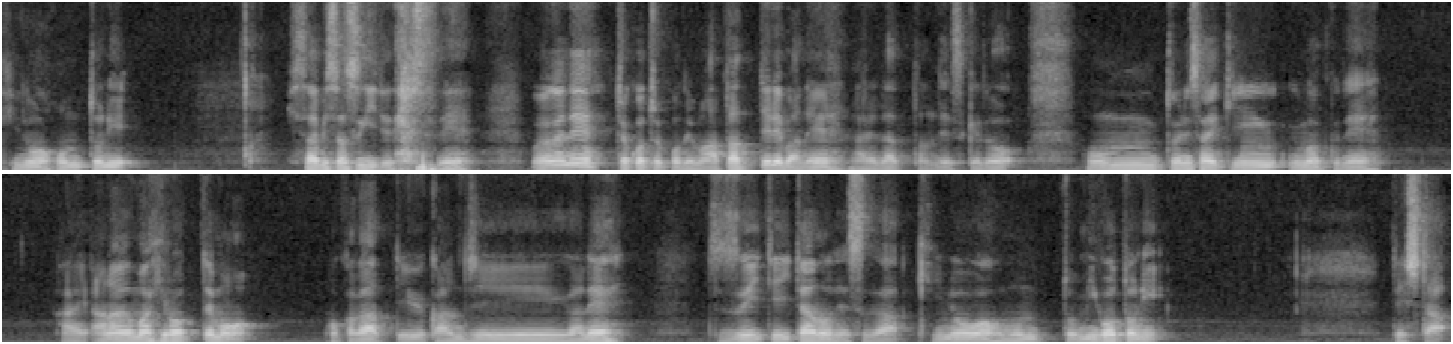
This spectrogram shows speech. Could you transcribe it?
昨日は本当に久々すぎてですね これがねちょこちょこでも当たってればねあれだったんですけど本当に最近うまくねはい、穴馬拾っても他がっていう感じがね続いていたのですが昨日は本当見事にでした。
